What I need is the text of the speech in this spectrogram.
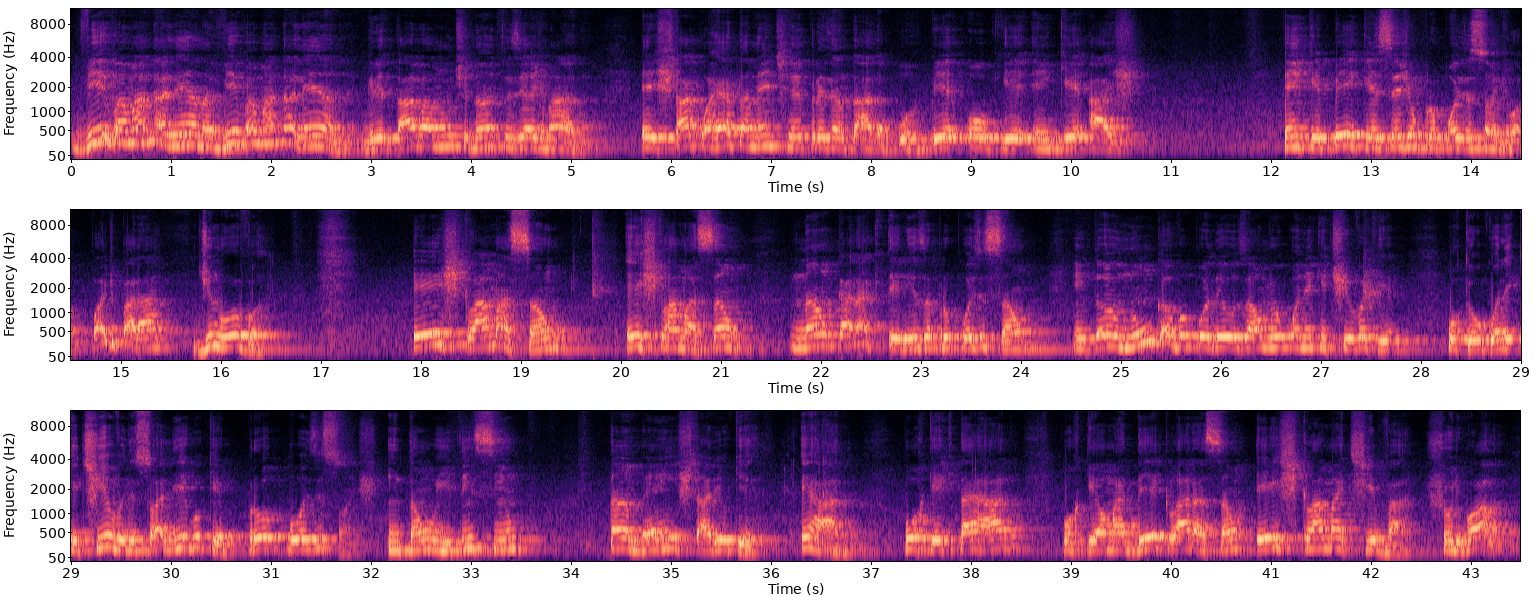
Viva Madalena, viva Madalena! Gritava a multidão entusiasmada. Está corretamente representada por P ou Q em que as em que P e Q sejam proposições. Pode parar. De novo. Exclamação. Exclamação não caracteriza proposição. Então eu nunca vou poder usar o meu conectivo aqui, porque o conectivo ele só liga o que? Proposições. Então o item 5 também estaria o que? Errado. Por que está errado? Porque é uma declaração exclamativa. Show de bola?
